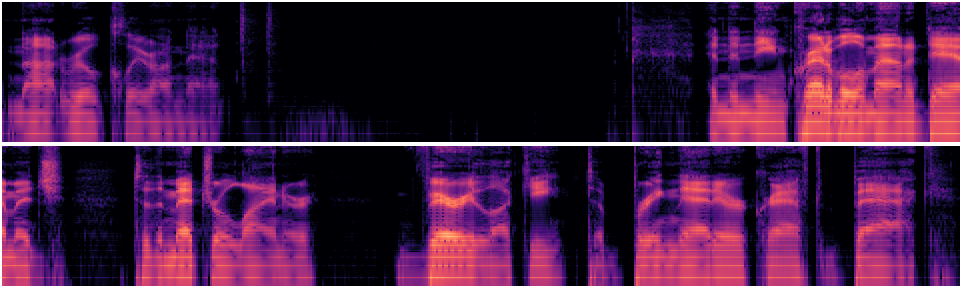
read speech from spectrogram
Not real clear on that. And then the incredible amount of damage to the Metroliner. Very lucky to bring that aircraft back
